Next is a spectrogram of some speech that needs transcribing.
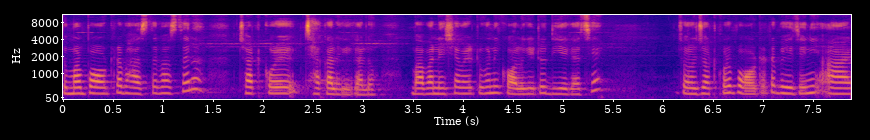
তোমার পরোটা ভাজতে ভাজতে না ছট করে ছ্যাঁকা লেগে গেল। বাবা নেশে আবার একটুখানি কলগেটও দিয়ে গেছে। চলো চট করে পরোটাটা ভেজে নিই। আর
